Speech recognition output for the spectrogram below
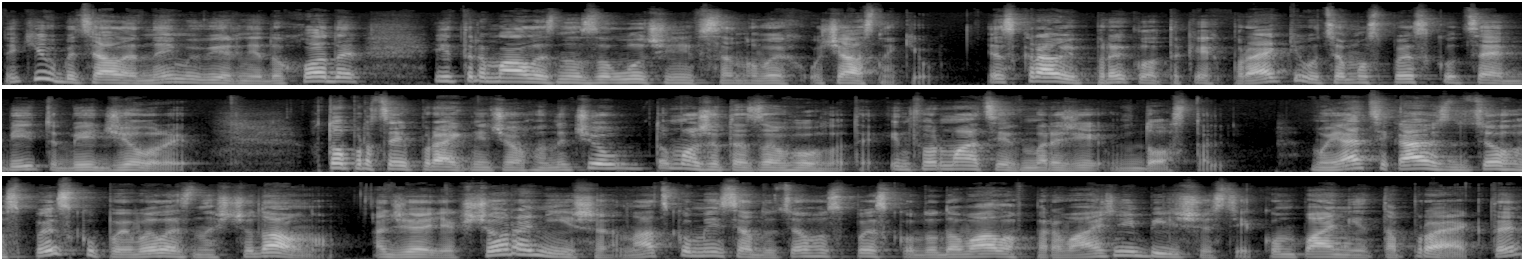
які обіцяли неймовірні доходи і тримались на залученні все нових учасників. Яскравий приклад таких проєктів у цьому списку це B2B Jewelry. Хто про цей проект нічого не чув, то можете загуглити. Інформації в мережі вдосталь. Моя цікавість до цього списку появилась нещодавно. Адже якщо раніше Нацкомісія до цього списку додавала в переважній більшості компанії та проекти,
